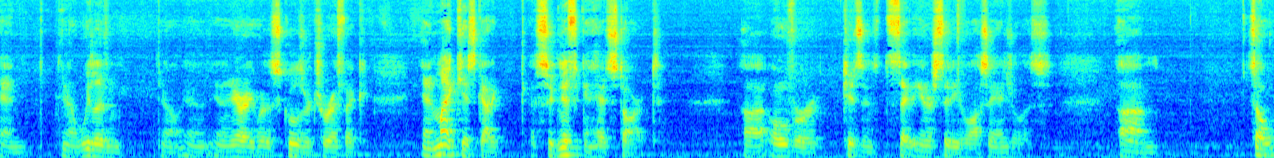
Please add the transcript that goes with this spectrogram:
And, you know, we live in, you know, in, in an area where the schools are terrific. And my kids got a, a significant head start uh, over kids in, say, the inner city of Los Angeles. Um, so.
